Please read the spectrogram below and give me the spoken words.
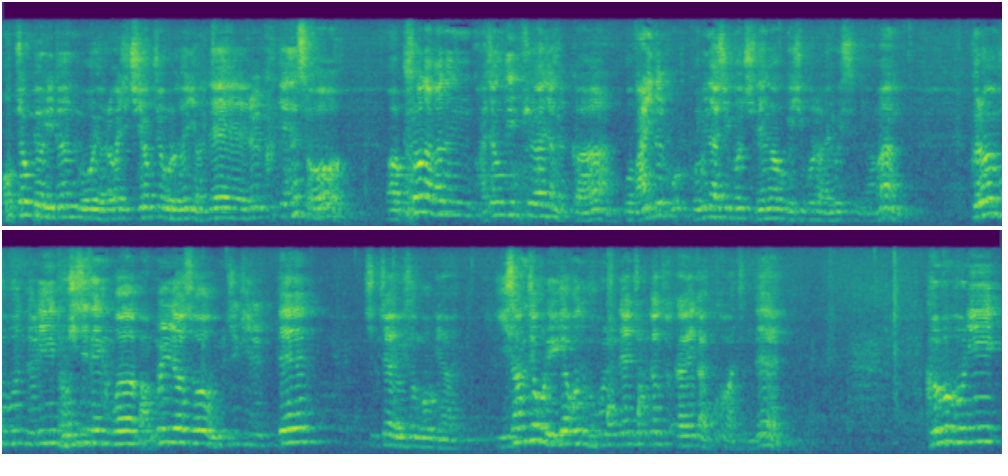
업종별이든 뭐 여러 가지 지역적으로든 연대를 크게 해서 어, 풀어나가는 과정들이 필요하지 않을까. 뭐 많이들 고, 고민하시고 진행하고 계신 걸로 알고 있습니다만 그런 부분들이 도시재생과 맞물려서 움직일 때 진짜 여기서 뭐 그냥 이상적으로 얘기하고 있는 부분인데 좀 더 가까이 갈 것 같은데 그 부분이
